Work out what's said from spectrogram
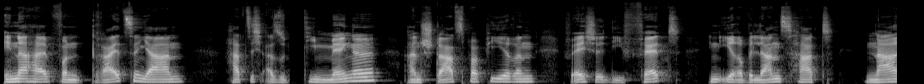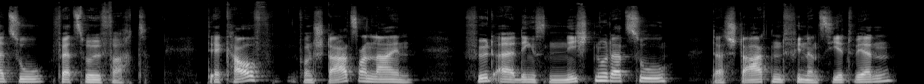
Innerhalb von 13 Jahren hat sich also die Menge an Staatspapieren, welche die Fed in ihrer Bilanz hat, nahezu verzwölffacht. Der Kauf von Staatsanleihen führt allerdings nicht nur dazu, dass Staaten finanziert werden,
